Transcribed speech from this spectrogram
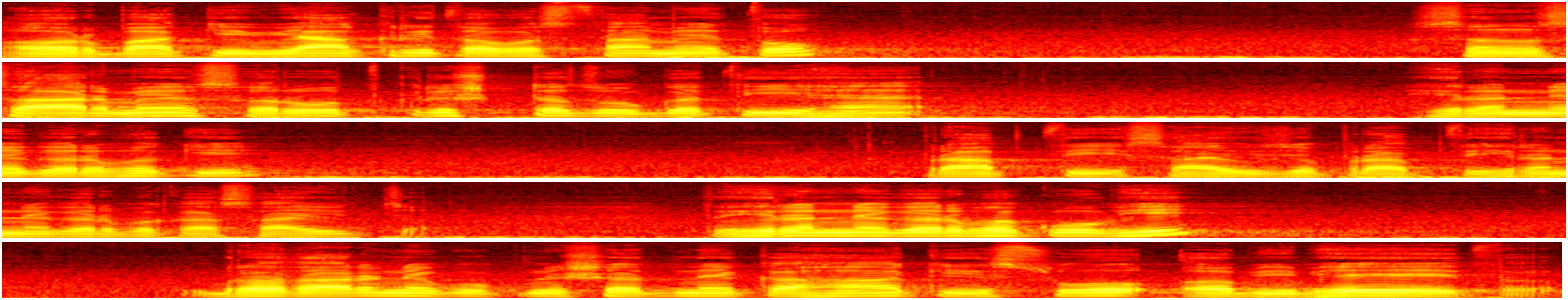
और बाकी व्याकृत अवस्था में तो संसार में सर्वोत्कृष्ट जो गति है, हिरण्यगर्भ की प्राप्ति, सायुज्य प्राप्ति, हिरण्यगर्भ का सायुज्य तो हिरण्यगर्भ को भी बृहदारण्य उपनिषद ने कहा कि सो अभिभेद,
